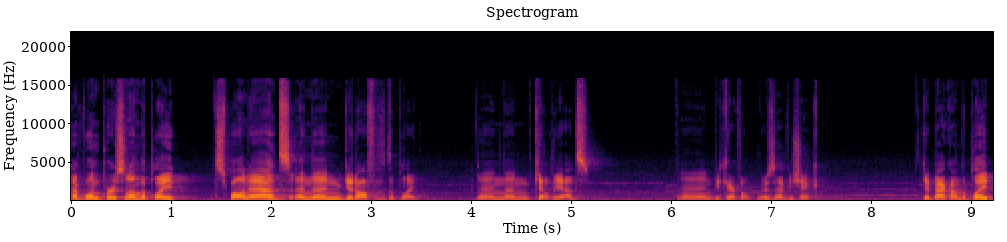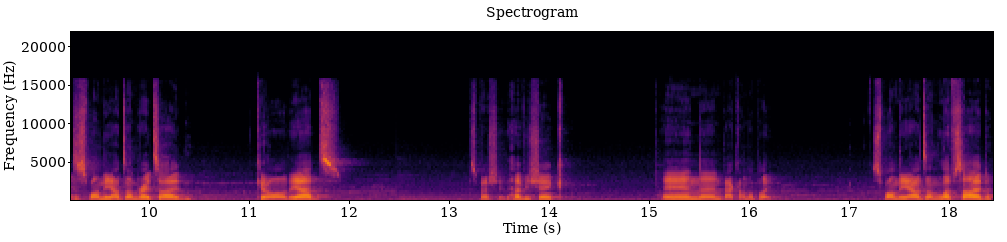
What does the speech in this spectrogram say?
Have one person on the plate spawn ads, and then get off of the plate. And then kill the ads. And be careful, there's a heavy shank. Get back on the plate to spawn the ads on right side. Kill all the ads. Especially the heavy shank. And then back on the plate. Spawn the ads on the left side.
